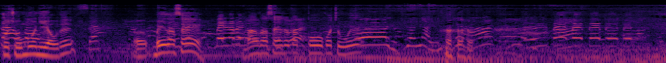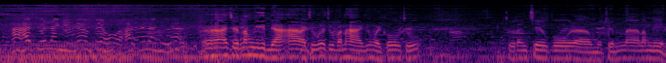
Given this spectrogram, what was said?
cô chú mua nhiều thế. Ờ, bê ra xe Bê ra đây. Mang ra xe cho các cô có chú ấy. Bê bê bê bê bê. Hai chuyến năm nghìn nhà a là chú là chú bán hàng chứ không phải cô chú. Chú đang trêu cô là một chuyến à, năm nghìn.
